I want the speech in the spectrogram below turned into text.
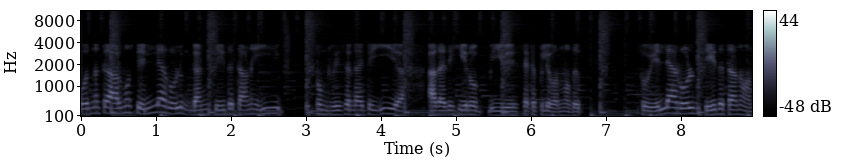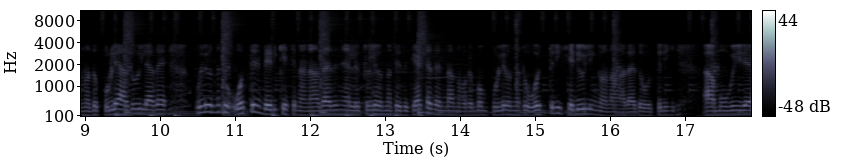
വന്നിട്ട് ആൾമോസ്റ്റ് എല്ലാ റോളും ഡൺ ചെയ്തിട്ടാണ് ഈ ഇപ്പം റീസെന്റായിട്ട് ഈ അതായത് ഹീറോ ഈ സെറ്റപ്പിൽ വന്നത്. സോ എല്ലാ റോളും ചെയ്തിട്ടാണ് വന്നത്. പുള്ളി അതും ഇല്ലാതെ പുള്ളി വന്നിട്ട് ഒത്തിരി ഡെഡിക്കേഷൻ ആണ്. അതായത് ഞാൻ ലിറ്ററലി വന്നിട്ട് ഇത് കേട്ടത് എന്താന്ന് പറയുമ്പം പുള്ളി വന്നിട്ട് ഒത്തിരി ഷെഡ്യൂളിങ് വന്നതാണ് അതായത് ഒത്തിരി മൂവിയുടെ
